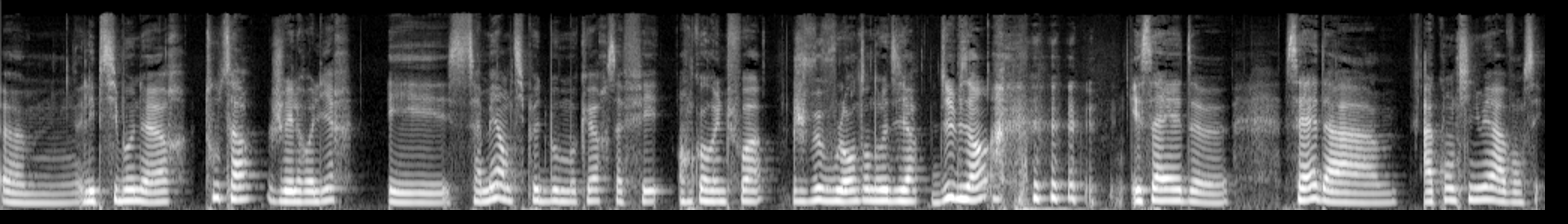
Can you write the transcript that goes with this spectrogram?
les petits bonheurs, tout ça, je vais le relire et ça met un petit peu de baume au cœur, ça fait encore une fois, je veux vous l'entendre dire, du bien. et ça aide, euh, ça aide à, à, continuer à avancer.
